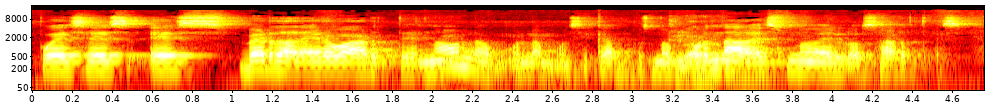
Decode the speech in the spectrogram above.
pues es, es verdadero arte, ¿no? La, la música pues no claro. por nada es uno de los artes.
